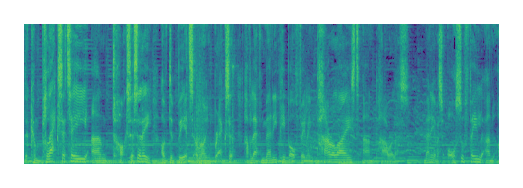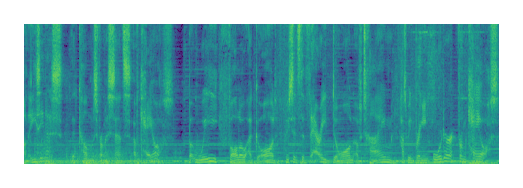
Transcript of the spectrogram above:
The complexity and toxicity of debates around Brexit have left many people feeling paralysed and powerless. Many of us also feel an uneasiness that comes from a sense of chaos. But we follow a God who, since the very dawn of time, has been bringing order from chaos.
